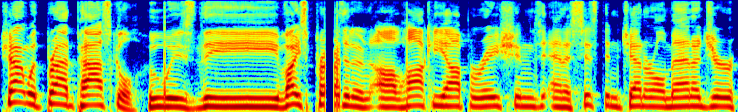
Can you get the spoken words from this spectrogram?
Chat with Brad Pascall, who is the Vice President of Hockey Operations and Assistant General Manager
